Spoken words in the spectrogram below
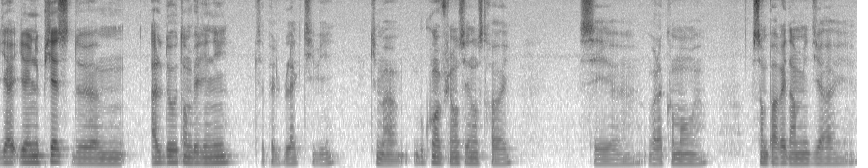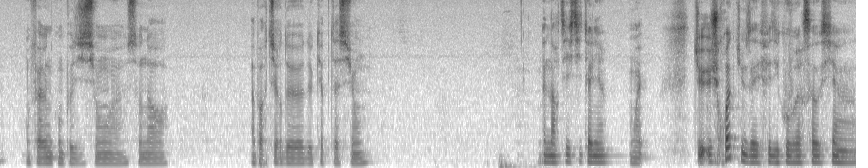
il y, y, a une pièce de Aldo Tambellini qui s'appelle Black TV qui m'a beaucoup influencé dans ce travail. C'est voilà comment s'emparer d'un média et en faire une composition euh, sonore à partir de, de captations. Un artiste italien Oui. je crois que tu nous avais fait découvrir ça aussi. Un...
